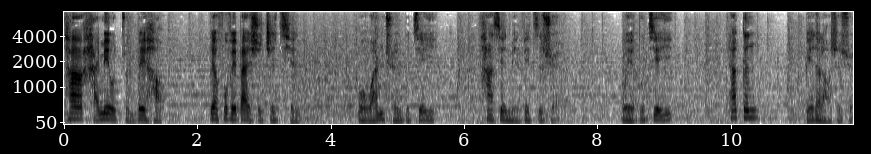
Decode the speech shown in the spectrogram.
他还没有准备好要付费拜师之前，我完全不介意。他先免费自学，我也不介意。他跟别的老师学，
